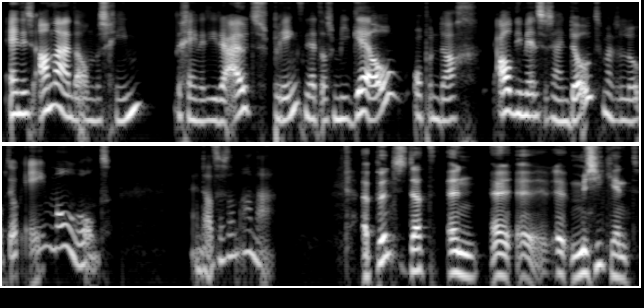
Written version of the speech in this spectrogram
En is Anna dan misschien degene die eruit springt, net als Miguel, op een dag. Al die mensen zijn dood, maar er loopt ook één mol rond. En dat is dan Anna. Het punt is dat een eh, eh, eh, muziekhint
